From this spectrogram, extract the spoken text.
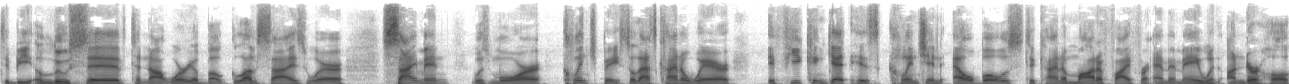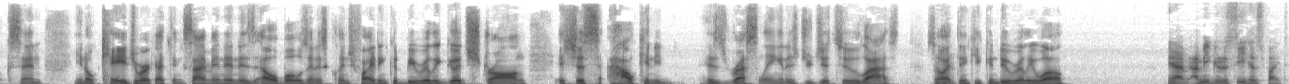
to be elusive, to not worry about glove size, where Simon was more clinch based. So that's kind of where if he can get his clinch and elbows to kind of modify for MMA with underhooks and you know cage work, I think Simon and his elbows and his clinch fighting could be really good, strong. It's just how can he his wrestling and his jiu-jitsu last. So mm-hmm. I think he can do really well. Yeah, I'm eager to see his fight.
